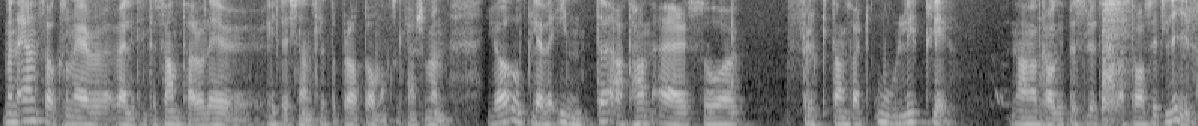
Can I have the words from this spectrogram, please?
Men en sak som är väldigt intressant här och det är lite känsligt att prata om också kanske men jag upplever inte att han är så fruktansvärt olycklig när han har tagit beslutet att ta sitt liv.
